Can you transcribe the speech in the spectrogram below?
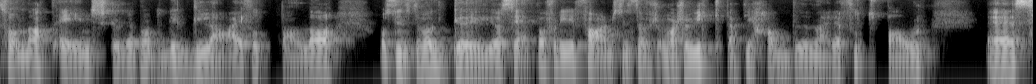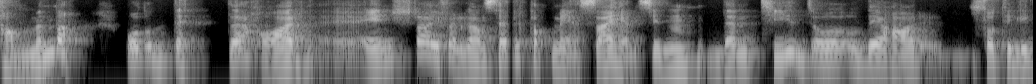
sånn at Ainge skulle på en måte bli glad i fotball og, og synes det var gøy å se på. Fordi faren syntes det var så viktig at de hadde den der fotballen sammen. da. Og dette har Ainge, da, ifølge han selv, tatt med seg helt siden den tid. Og det har så til de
